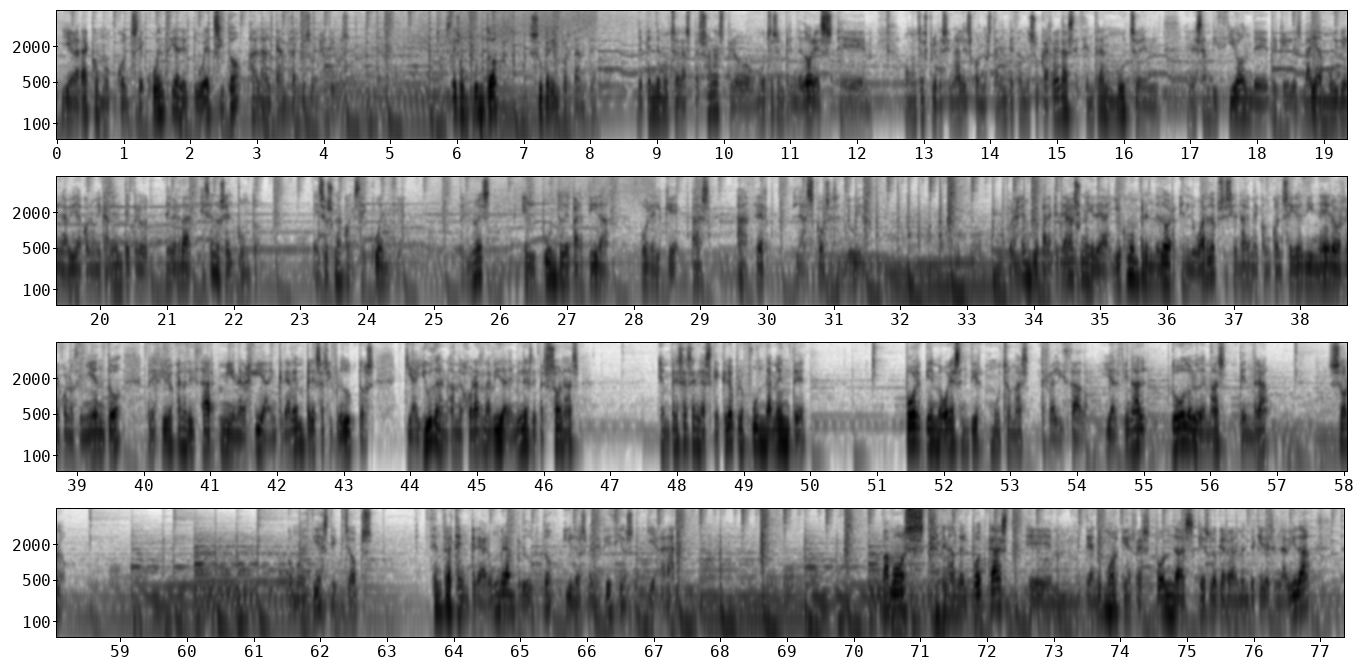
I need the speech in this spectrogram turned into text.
llegará como consecuencia de tu éxito al alcanzar tus objetivos. Este es un punto súper importante. Depende mucho de las personas, pero muchos emprendedores eh, o muchos profesionales cuando están empezando su carrera se centran mucho en, esa ambición de, de que les vaya muy bien la vida económicamente, pero de verdad, ese no es el punto. Eso es una consecuencia, pero no es el punto de partida por el que vas hacer las cosas en tu vida. Por ejemplo, para que te hagas una idea, yo como emprendedor, en lugar de obsesionarme con conseguir dinero, reconocimiento, prefiero canalizar mi energía en crear empresas y productos que ayudan a mejorar la vida de miles de personas, empresas en las que creo profundamente porque me voy a sentir mucho más realizado y al final todo lo demás vendrá solo. Decía Steve Jobs, céntrate en crear un gran producto y los beneficios llegarán. Vamos terminando el podcast. Em, te animo a que respondas qué es lo que realmente quieres en la vida,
